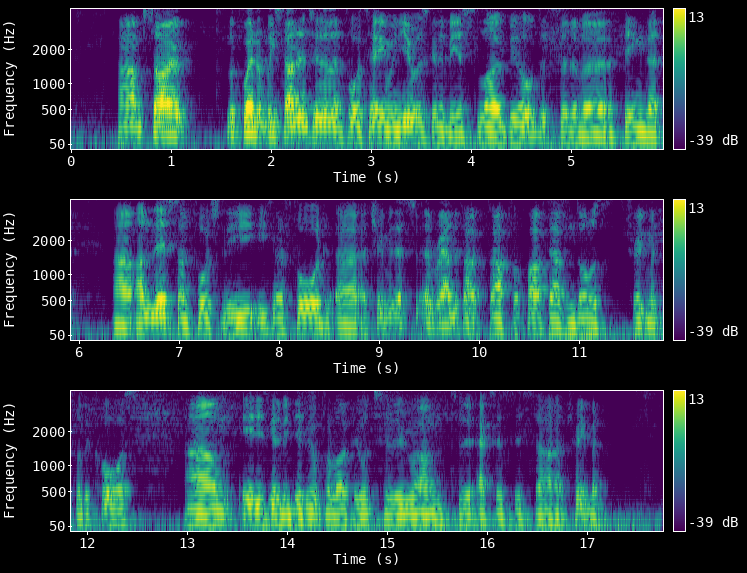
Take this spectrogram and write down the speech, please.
Um, so, look, when we started in 2014, we knew it was going to be a slow build. It's sort of a thing that, uh, unless unfortunately you can afford uh, a treatment that's around about $5,000 treatment for the course, um, it is going to be difficult for a lot of people to, um, to access this uh, treatment.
